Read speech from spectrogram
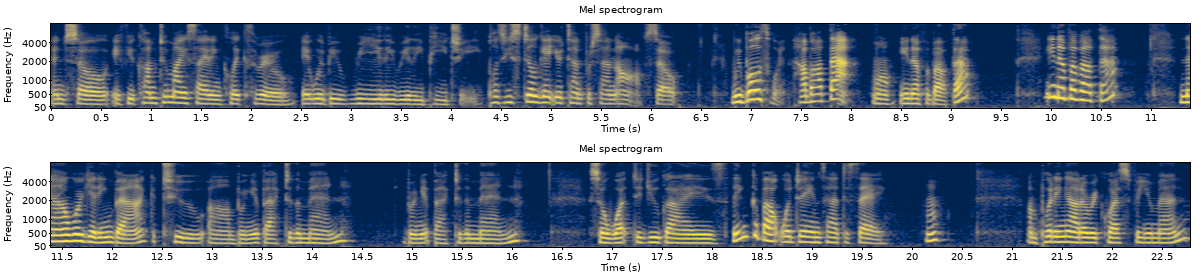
And so if you come to my site and click through, it would be really, really peachy. Plus, you still get your 10% off. So we both win. How about that? Well, enough about that. Enough about that. Now we're getting back to um, bring it back to the men. Bring it back to the men. So, what did you guys think about what James had to say? Hmm? I'm putting out a request for you men,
